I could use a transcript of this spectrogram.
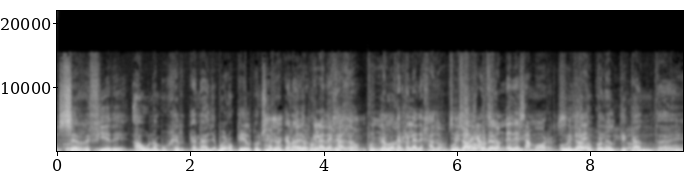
se refiere a una mujer canalla. Bueno, que él considera canalla porque la ha dejado. una mujer que la ha dejado. cuidado con el de desamor. Cuidado con el que canta, ¿eh?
